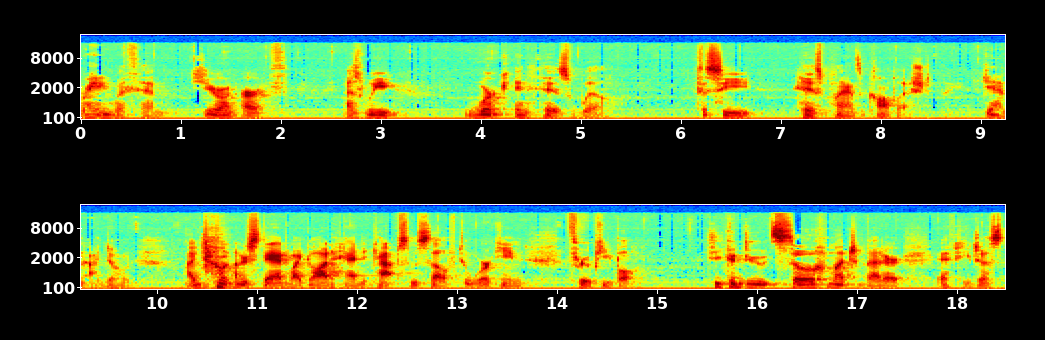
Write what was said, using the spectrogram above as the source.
reign with him here on earth as we work in his will to see his plans accomplished. Again, I don't I don't understand why God handicaps himself to working through people. he could do so much better if he just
